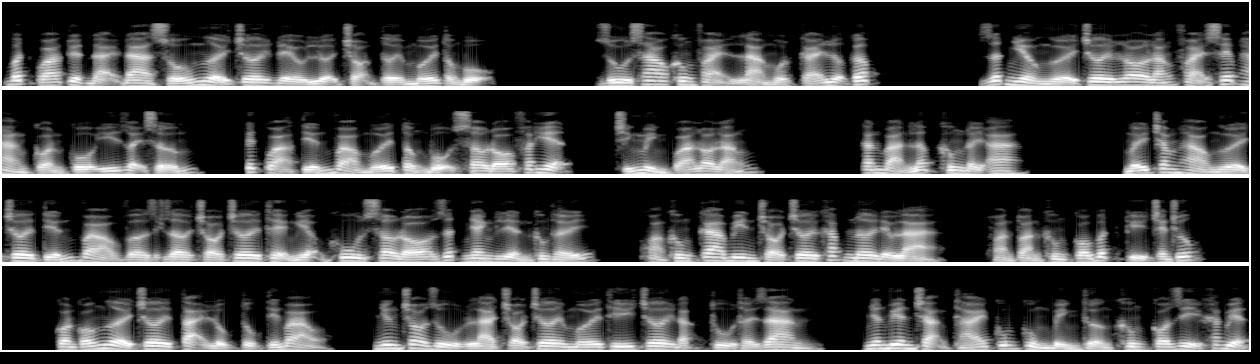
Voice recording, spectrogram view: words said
bất quá tuyệt đại đa số người chơi đều lựa chọn tới mới tổng bộ. Dù sao không phải là một cái lựa cấp rất nhiều người chơi lo lắng phải xếp hàng còn cố ý dậy sớm, kết quả tiến vào mới tổng bộ sau đó phát hiện, chính mình quá lo lắng. Căn bản lấp không đầy a. Mấy trăm hào người chơi tiến vào vờ giờ trò chơi thể nghiệm khu sau đó rất nhanh liền không thấy, khoảng không cabin trò chơi khắp nơi đều là, hoàn toàn không có bất kỳ chen trúc còn có người chơi tại lục tục tiến vào, nhưng cho dù là trò chơi mới thí chơi đặc thù thời gian, nhân viên trạng thái cũng cùng bình thường không có gì khác biệt,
